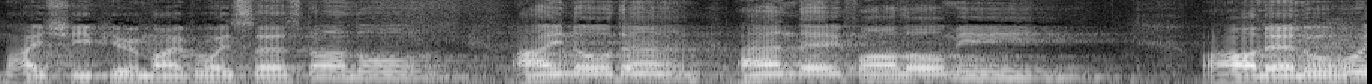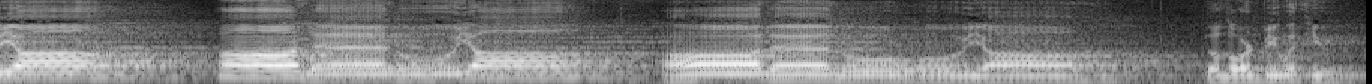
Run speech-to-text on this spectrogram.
My sheep hear my voice, says the Lord. I know them, and they follow me. Alleluia, Alleluia, Alleluia. The Lord be with you.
